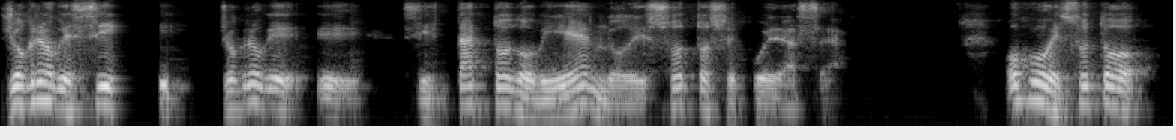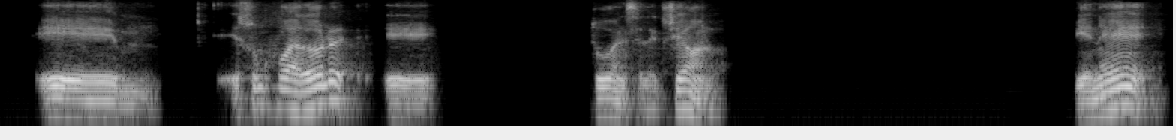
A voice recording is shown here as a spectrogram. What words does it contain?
yo creo que sí, yo creo que eh, si está todo bien, lo de Soto se puede hacer. Ojo que Soto eh, es un jugador, eh, estuvo en selección, Viene,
